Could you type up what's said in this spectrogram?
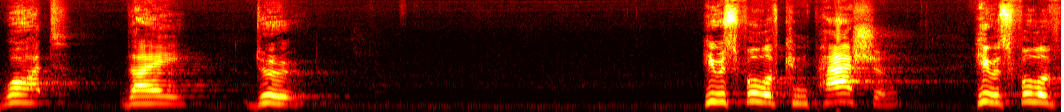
what they do. He was full of compassion he was full of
